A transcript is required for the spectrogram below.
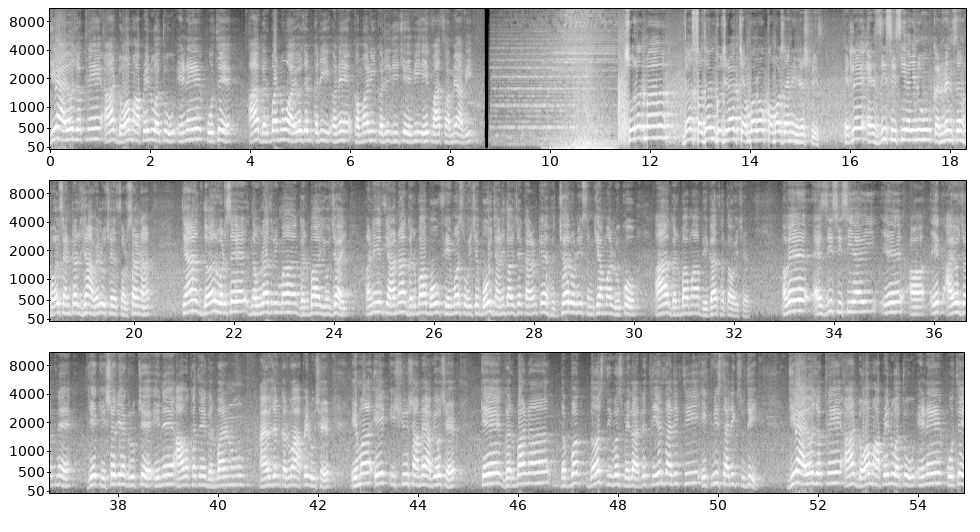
જે આયોજકને આ ડોમ આપેલું હતું, એણે પોતે આ ગરબાનું આયોજન કરી અને કમાણી કરી દીધી છે એવી એક વાત સામે આવી. સુરતમાં the southern Gujarat chamber of commerce and industries, એટલે એસજીસીસીઆઈનું કન્વેન્શન હોલ સેન્ટર જ્યાં આવેલું છે સરસાણા, ત્યાં દર વર્ષે નવરાત્રિમાં ગરબા યોજાય અને ત્યાંના ગરબા બહુ ફેમસ હોય છે, બહુ જાણીતા હોય છે, કારણ કે હજારોની સંખ્યામાં લોકો આ ગરબામાં ભેગા થતા હોય છે. હવે એસજીસીસીઆઈ એ એક આયોજકને જે કેસરિયા ગ્રુપ છે, એને આ વખતે ગરબાનું આયોજન કરવા આપેલું છે. એમાં એક ઇસ્યુ સામે આવ્યો છે કે ગરબાના લગભગ દસ દિવસ પહેલાં, એટલે તેર તારીખથી એકવીસ તારીખ સુધી જે આયોજકને આ ડોમ આપેલું હતું, એણે પોતે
